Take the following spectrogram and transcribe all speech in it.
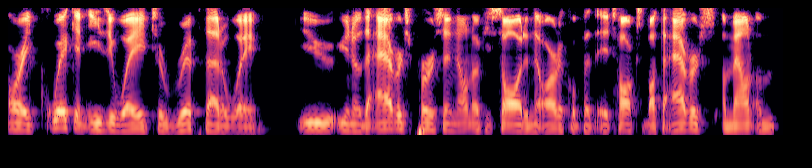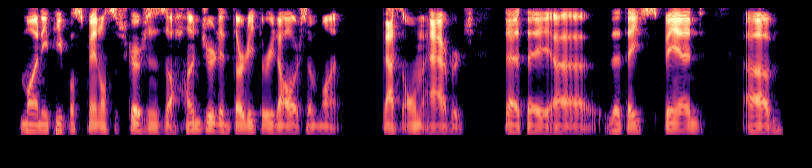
are a quick and easy way to rip that away. You you know the average person, I don't know if you saw it in the article, but it talks about the average amount of money people spend on subscriptions is $133 a month. That's on average that they uh that they spend um,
